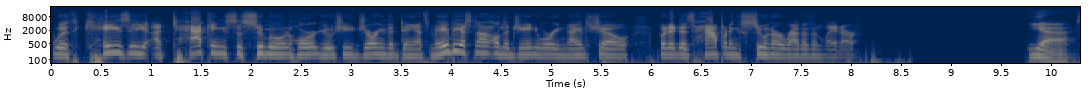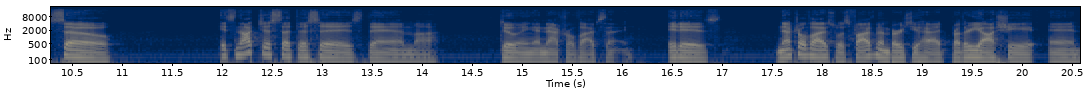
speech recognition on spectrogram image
with KZ attacking Susumu and Horiguchi during the dance. Maybe it's not on the January 9th show, but it is happening sooner rather than later. Yeah, so it's not just that this is them uh, doing a natural vibes thing. It is natural vibes was five members. You had Brother YASSHI and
